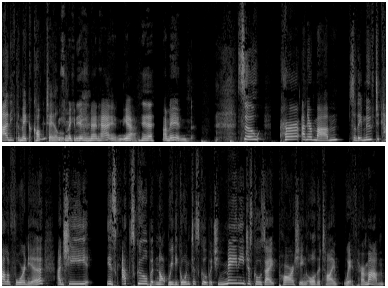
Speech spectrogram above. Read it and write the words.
and he can make a cocktail. He can make a mean Manhattan. Yeah, yeah. I'm in. So her and her mom so they moved to California, and she is at school but not really going to school, but she mainly just goes out partying all the time with her mum.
